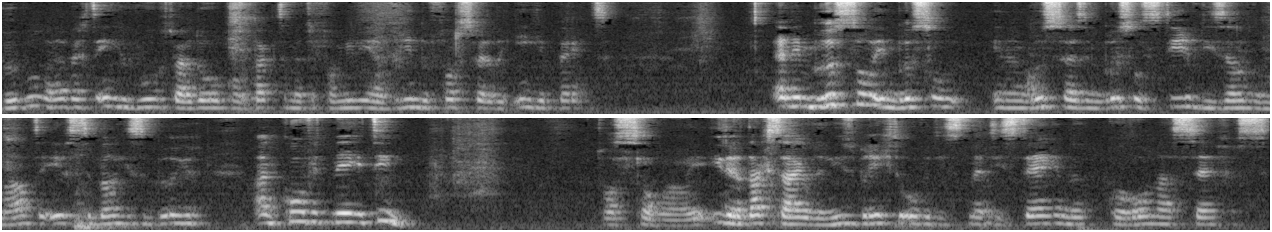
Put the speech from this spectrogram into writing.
bubbel hè, werd ingevoerd, waardoor contacten met de familie en vrienden fors werden ingeperkt. En in Brussel, in Brussel, in een rusthuis in Brussel, stierf diezelfde maand de eerste Belgische burger aan COVID-19. Het was nog wel. Iedere dag zagen we de nieuwsberichten over die, met die stijgende coronacijfers.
